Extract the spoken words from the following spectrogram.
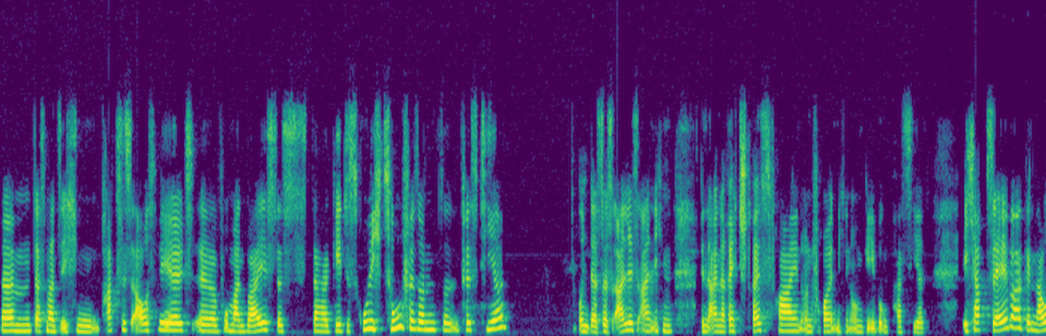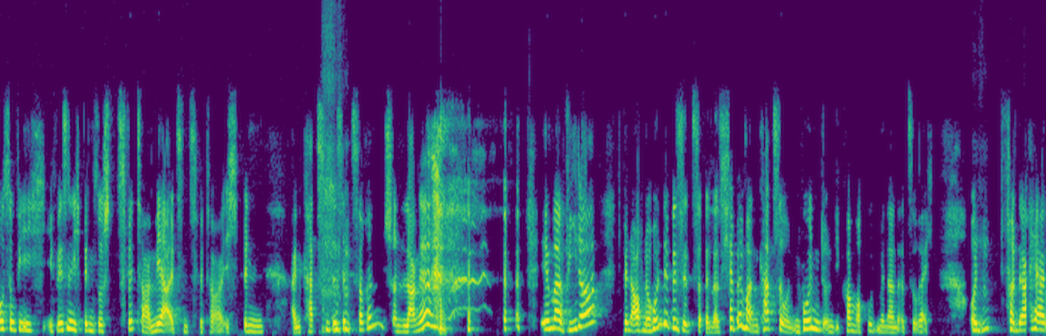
Ähm, dass man sich eine Praxis auswählt, äh, wo man weiß, dass da geht es ruhig zu für so ein, fürs Tier und dass das alles eigentlich in, in einer recht stressfreien und freundlichen Umgebung passiert. Ich habe selber genauso wie ich, ich weiß nicht, ich bin so Twitter, mehr als ein Twitter. Ich bin ein Katzenbesitzerin schon lange. immer wieder. Ich bin auch eine Hundebesitzerin. Also ich habe immer eine Katze und einen Hund und die kommen auch gut miteinander zurecht. Und mhm. von daher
